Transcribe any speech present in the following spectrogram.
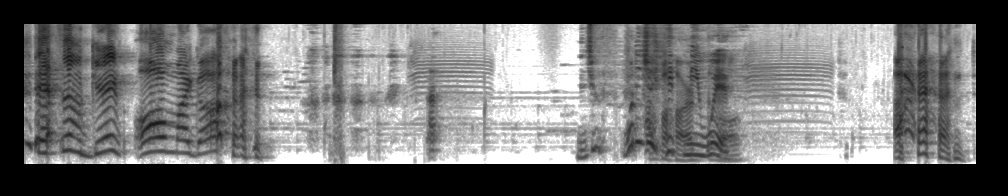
It's a game. Oh my god. Did you. What did you hit me with? all. A hand.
